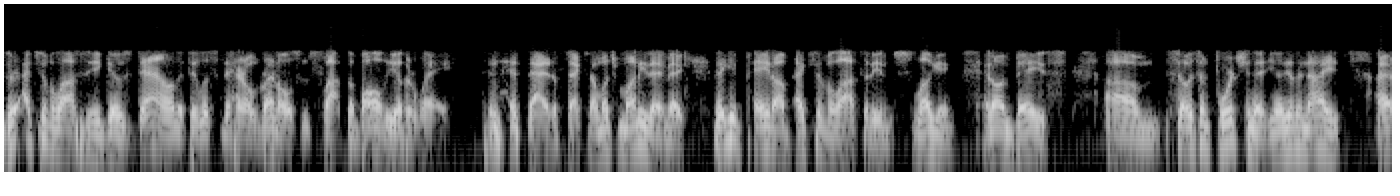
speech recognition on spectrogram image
Their exit velocity goes down if they listen to Harold Reynolds and slap the ball the other way and that affects how much money they make. They get paid off exit velocity and slugging and on base. Um, so it's unfortunate. You know, the other night, I,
